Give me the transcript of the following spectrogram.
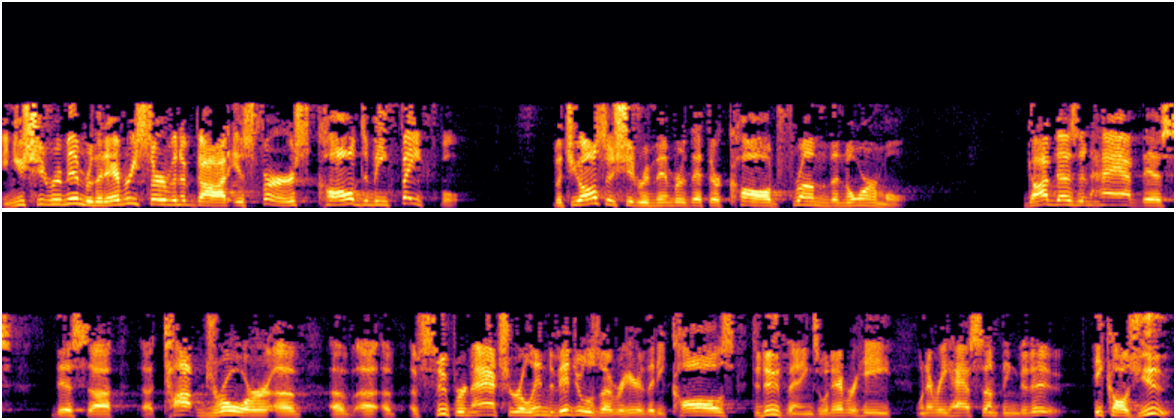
And you should remember that every servant of God is first called to be faithful. But you also should remember that they're called from the normal. God doesn't have this, this uh, uh, top drawer of, of, uh, of, of supernatural individuals over here that He calls to do things whenever He, whenever He has something to do. He calls you.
